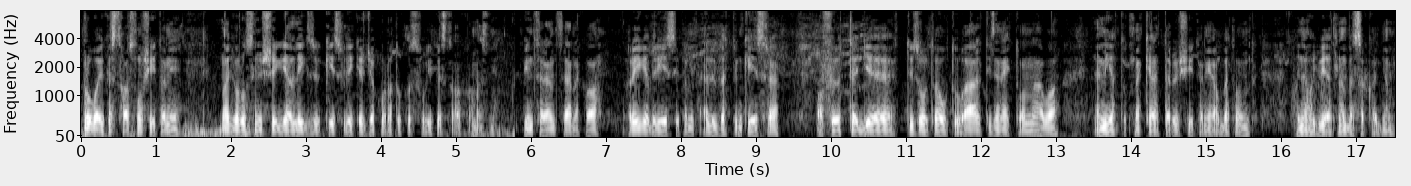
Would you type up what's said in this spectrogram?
Próbáljuk ezt hasznosítani, nagy valószínűséggel légzőkészülékes gyakorlatokhoz fogjuk ezt alkalmazni. A pincerendszernek a régebbi részét, amit előbb vettünk észre, a fölött egy tűzoltóautó áll 11 tonnával, emiatt ott meg kellett erősíteni a betont, hogy nehogy véletlenül beszakadjon.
